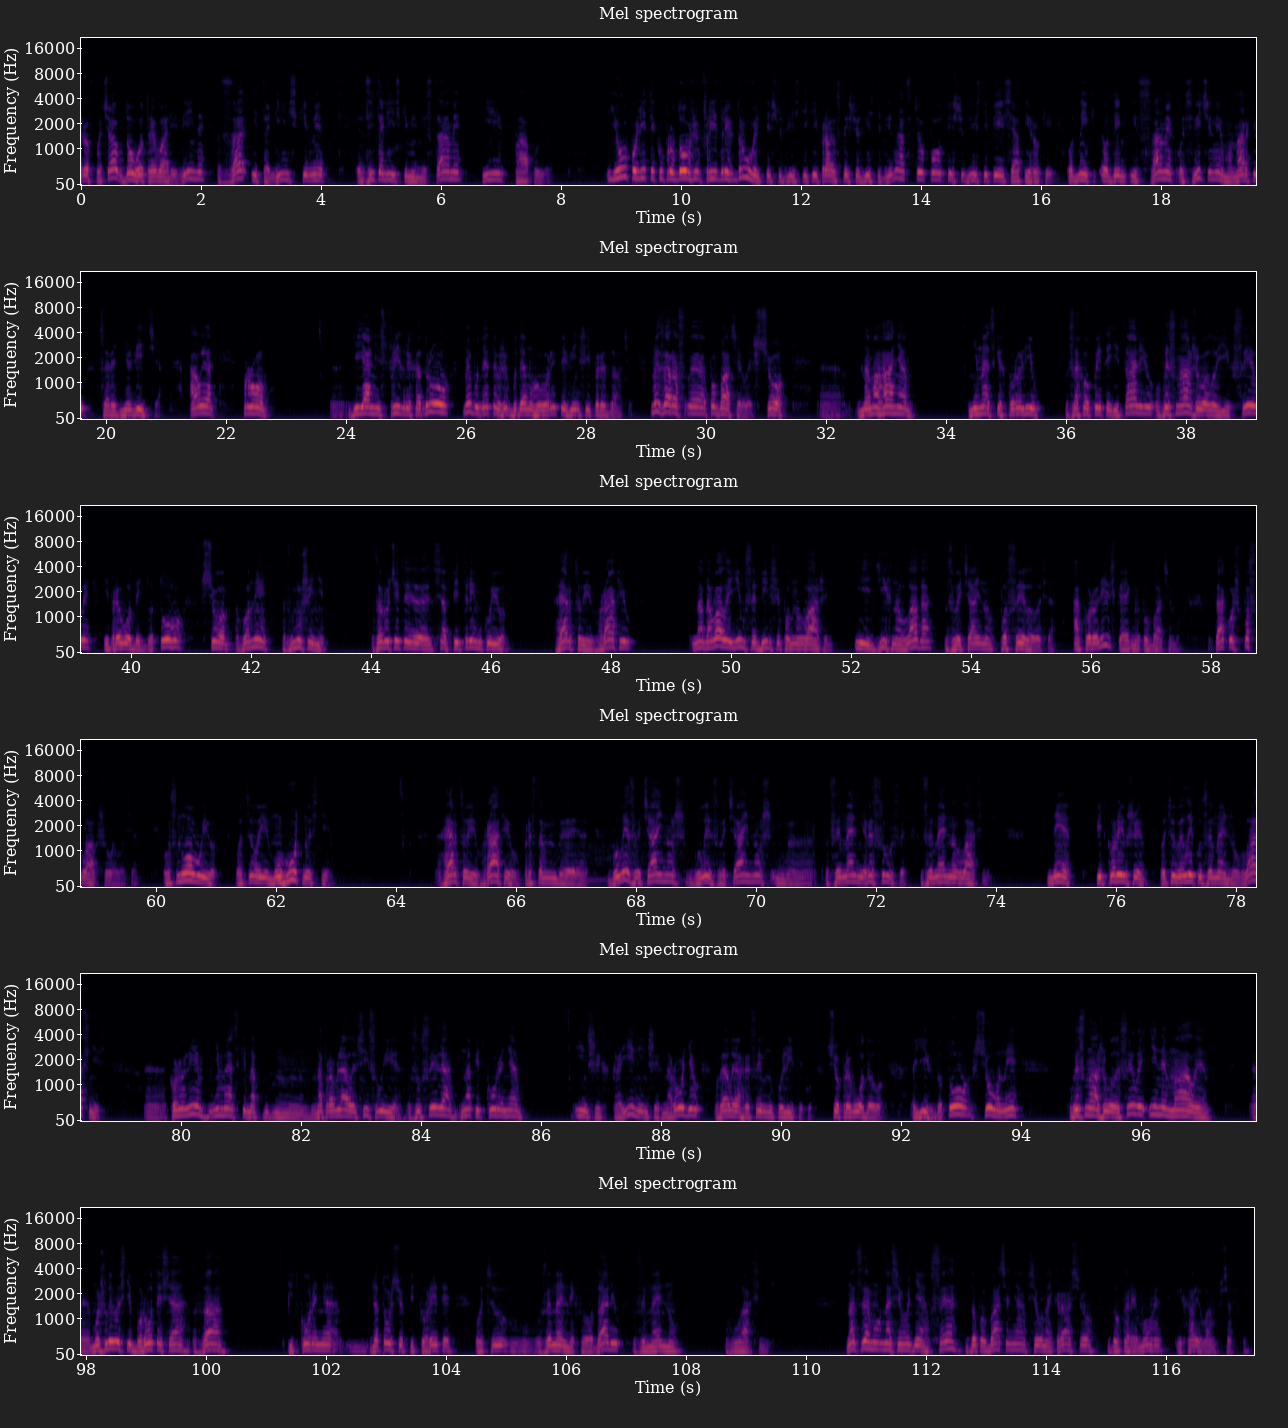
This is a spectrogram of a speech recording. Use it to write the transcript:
розпочав довготривалі війни за італійськими, з італійськими містами і папою. Його політику продовжив Фрідрих II, 1200, який правив з 1212 по 1250 роки. Одних, один із самих освічених монархів середньовіччя. Але про діяльність Фрідриха II ми будете вже будемо говорити в іншій передачі. Ми зараз е, побачили, що е, намагання німецьких королів захопити Італію виснажувало їх сили і приводить до того, що вони змушені заручитися підтримкою герцогів, графів, надавали їм все більше повноважень. і їхня влада, звичайно, посилилася. А королівська, як ми побачимо, також послабшувалася. Основою оцієї могутності герцогів, графів, були, звичайно ж, були, звичайно ж, е, земельні ресурси, земельна власність. Не підкоривши оцю велику земельну власність, е, королі німецькі направляли всі свої зусилля на підкорення інших країн, інших народів, вели агресивну політику, що приводило їх до того, що вони виснажували сили і не мали е, можливості боротися за підкорення для того, щоб підкорити оцю земельних феодалів земельну власність. На цьому на сьогодні все. До побачення, всього найкращого, до перемоги і хай вам щастить.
